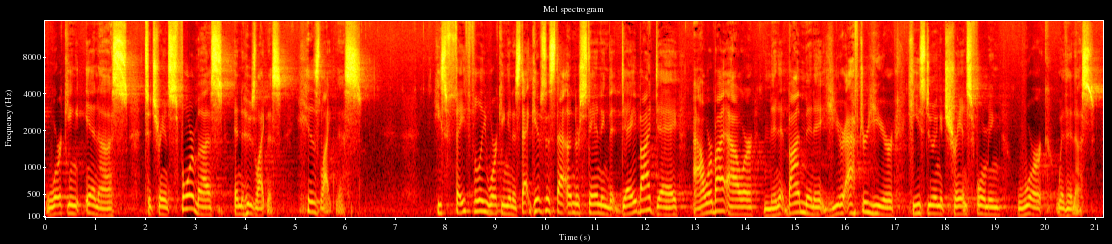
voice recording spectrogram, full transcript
working in us to transform us into whose likeness? His likeness. He's faithfully working in us. That gives us that understanding that day by day, hour by hour, minute by minute, year after year, He's doing a transforming work within us.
